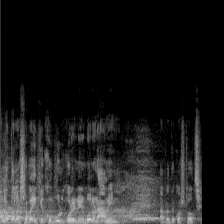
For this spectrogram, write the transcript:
আল্লাহ তালা সবাইকে কবুল করে নিন বলুন আমিন। আপনাদের কষ্ট হচ্ছে।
